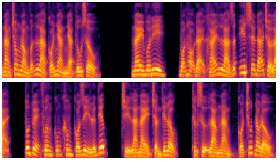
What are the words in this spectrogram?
nàng trong lòng vẫn là có nhàn nhạt u sầu. Nay vừa đi, bọn họ đại khái là rất ít sẽ đã trở lại, Tôn Tuệ Phương cũng không có gì luyến tiếp, chỉ là này Trần Thiên Lộc, thực sự làm nàng có chút đau đầu.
